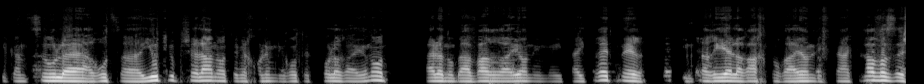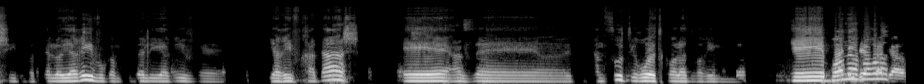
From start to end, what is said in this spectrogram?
תיכנסו לערוץ היוטיוב שלנו, אתם יכולים לראות את כל הראיונות. היה לנו בעבר ראיון עם איתי טרטנר, עם טריאל ערכנו ראיון לפני הקרב הזה, שהתבטל לו יריב, הוא גם קיבל לי יריב, אה, יריב חדש, אז תיכנסו, תראו את כל הדברים האלה. בואו נעבור... אגב,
